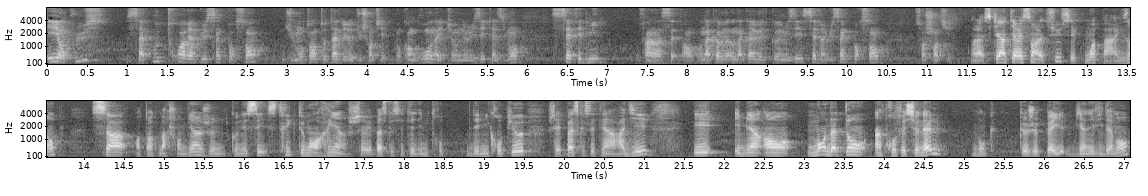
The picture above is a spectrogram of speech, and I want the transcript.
Et en plus, ça coûte 3,5% du montant total du chantier. Donc en gros, on a économisé quasiment 7,5%. Enfin, on, a, quand même économisé 7,5% sur le chantier. Voilà, ce qui est intéressant là-dessus, c'est que moi, par exemple, ça, en tant que marchand de biens, je ne connaissais strictement rien. Je ne savais pas ce que c'était des, micropieux, je ne savais pas ce que c'était un radier. Et eh bien, en mandatant un professionnel, donc que je paye bien évidemment,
